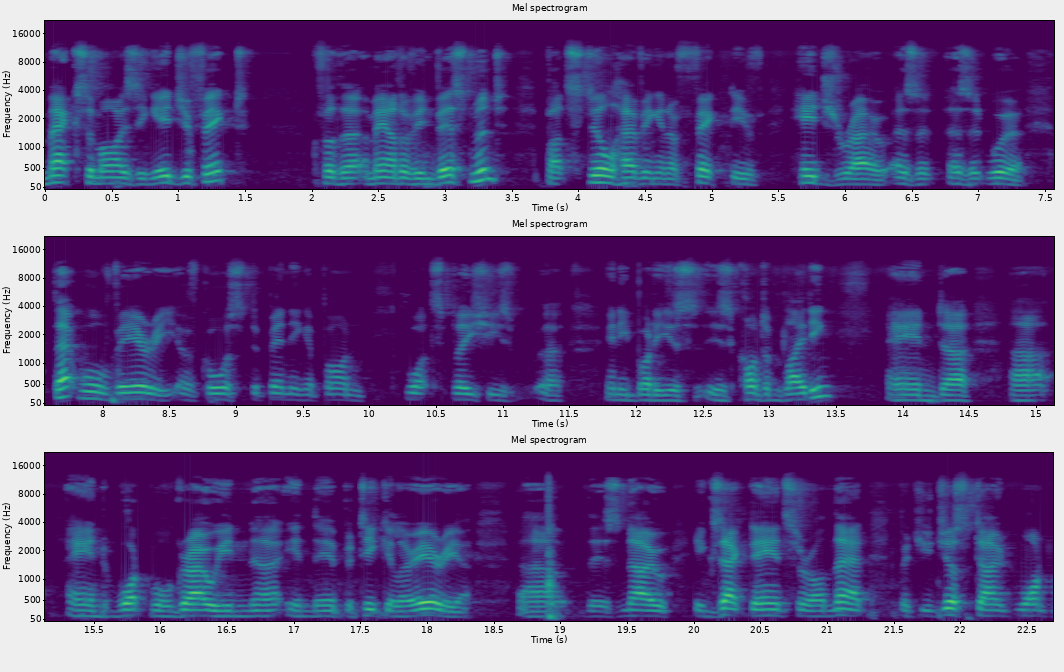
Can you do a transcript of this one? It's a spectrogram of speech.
maximising edge effect for the amount of investment, but still having an effective hedgerow, as it as it were. That will vary, of course, depending upon what species uh, anybody is is contemplating and uh, uh, and what will grow in uh, in their particular area. There's no exact answer on that, but you just don't want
